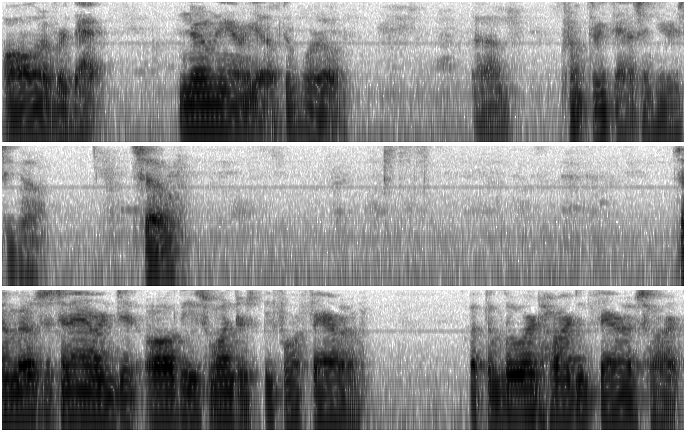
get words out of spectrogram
all over that known area of the world um, from 3,000 years ago. So, so Moses and Aaron did all these wonders before Pharaoh, but the Lord hardened Pharaoh's heart.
